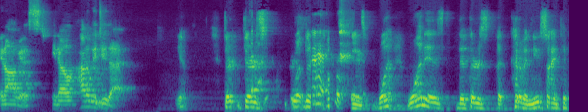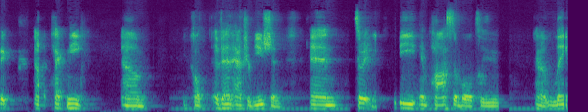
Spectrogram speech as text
in august you know? How do we do that? Yeah. There, there's well, there's a couple of things. One one is that there's a kind of a new scientific uh, technique um, called event attribution. And so it used to be impossible to kind of link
